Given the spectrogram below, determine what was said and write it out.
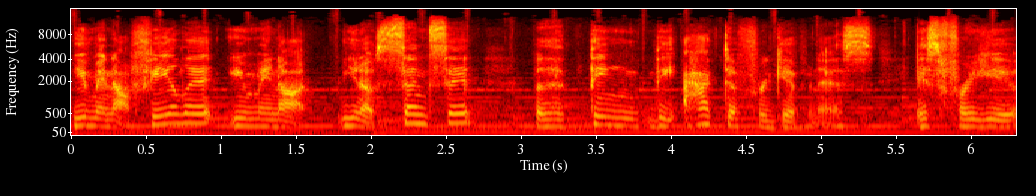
You may not feel it, you may not, you know, sense it, but the thing, the act of forgiveness is for you.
